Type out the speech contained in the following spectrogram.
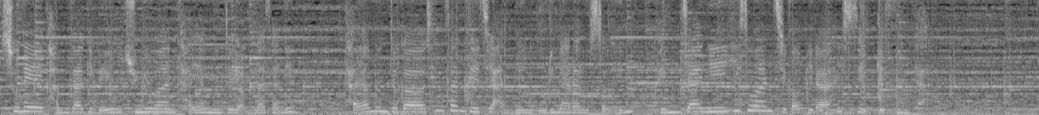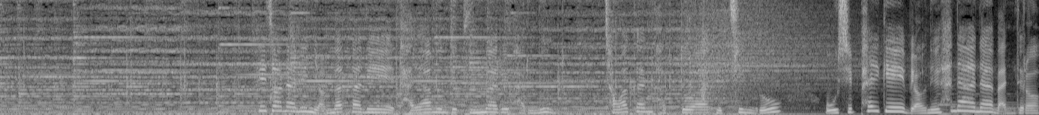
손의 감각이 매우 중요한 다이아몬드 연마사는 다이아몬드가 생산되지 않는 우리나라로서는 굉장히 희소한 직업이라 할 수 있겠습니다. 회전하는 연마판에 다이아몬드 분말을 바른 후 정확한 각도와 대칭으로 58개의 면을 하나하나 만들어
